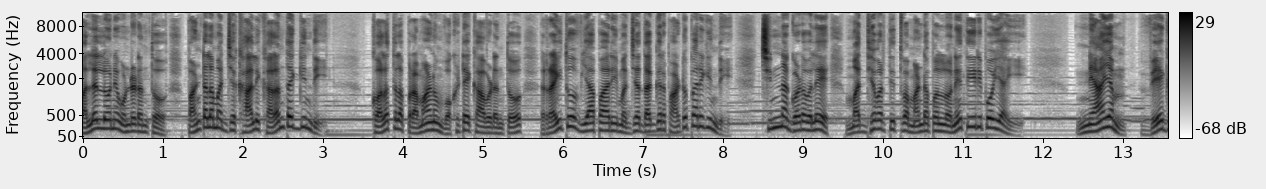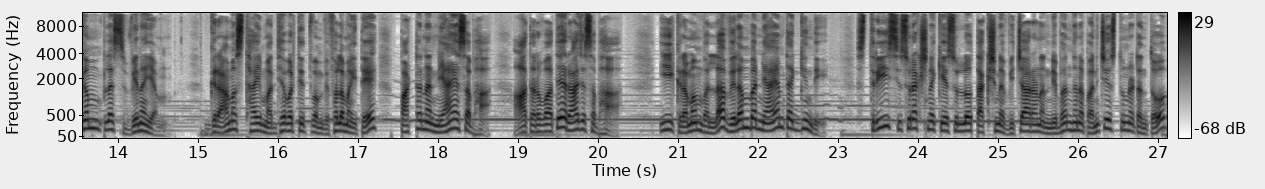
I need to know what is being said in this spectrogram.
పల్లెల్లోనే ఉండడంతో పంటల మధ్య ఖాళీ కాలం తగ్గింది. కొలతల ప్రమాణం ఒకటే కావడంతో రైతు వ్యాపారి మధ్య దగ్గరపాటు పెరిగింది. చిన్న గొడవలే మధ్యవర్తిత్వ మండపంలోనే తీరిపోయాయి. న్యాయం వేగం ప్లస్ వినయం. గ్రామస్థాయి మధ్యవర్తిత్వం విఫలమైతే పట్టణ న్యాయసభ ఆ తరువాతే రాజసభ. ఈ క్రమం వల్ల విలంబ న్యాయం తగ్గింది. స్త్రీ శిశురక్షణ కేసుల్లో తక్షణ విచారణ నిబంధన పనిచేస్తుండటంతో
